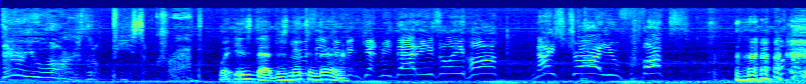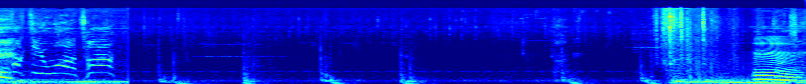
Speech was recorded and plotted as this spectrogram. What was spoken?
There you are, little piece of crap. What is that? There's nothing you think there. You can get me that easily, huh? Nice try, you fucks. what the fuck do you want, huh? Mm. You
